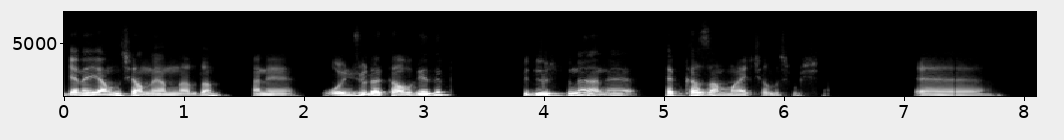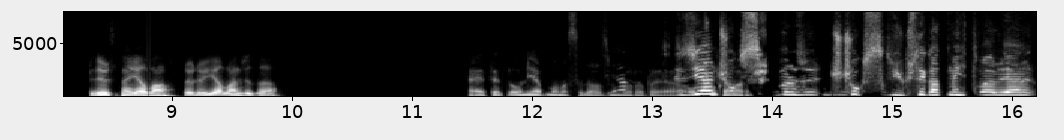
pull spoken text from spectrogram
gene yanlış anlayanlardan. Hani oyuncuyla kavga edip bir de üstüne hani hep kazanmaya çalışmış. Ee, bir de üstüne yalan söylüyor. Yalancı da. Evet evet onu yapmaması lazım bu arada ya. siz O yani çok sık şey. böyle çok sık yüksek atma ihtimali yani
